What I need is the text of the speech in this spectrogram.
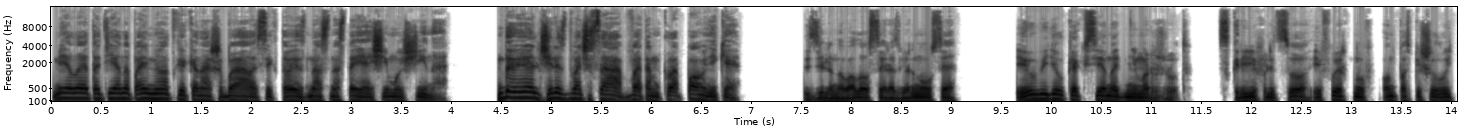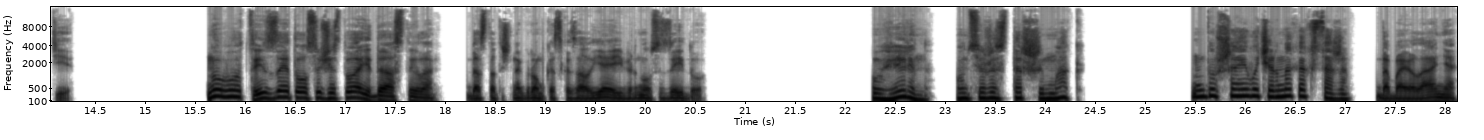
милая Татьяна поймет, как она ошибалась и кто из нас настоящий мужчина. Дуэль через два часа в этом клоповнике!» Зеленоволосый развернулся и увидел, как все над ним ржут. Скривив лицо и фыркнув, он поспешил уйти. «Ну вот, из-за этого существа еда остыла», — достаточно громко сказал я и вернулся за еду. «Уверен, он все же старший маг?» «Душа его черна, как сажа», — добавила Аня.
